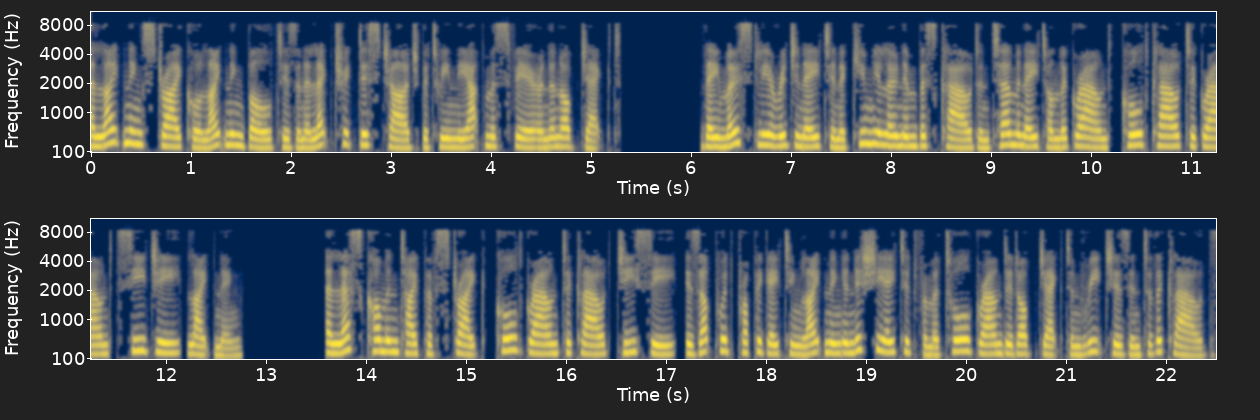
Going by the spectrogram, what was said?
A lightning strike or lightning bolt is an electric discharge between the atmosphere and an object. They mostly originate in a cumulonimbus cloud and terminate on the ground, called cloud-to-ground (CG) lightning. A less common type of strike, called ground-to-cloud is upward propagating lightning initiated from a tall grounded object and reaches into the clouds.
